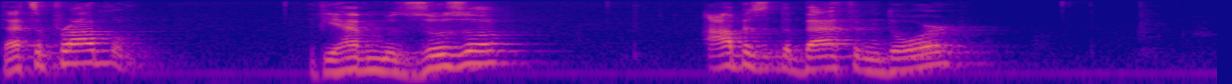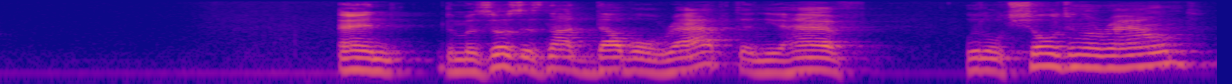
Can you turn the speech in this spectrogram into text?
That's a problem. If you have a mezuzah opposite the bathroom door, and the mezuzah is not double wrapped, and you have little children around,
